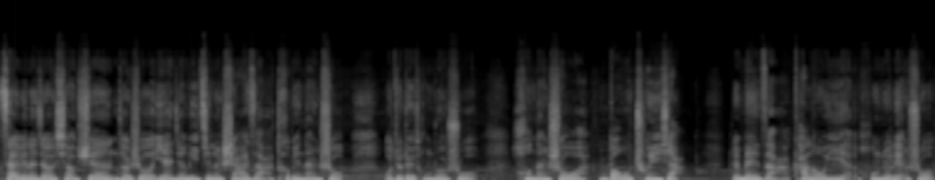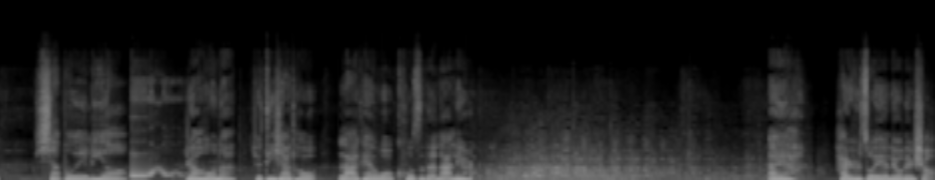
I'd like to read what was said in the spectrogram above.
下面呢叫小轩，他说眼睛里进了沙子啊，特别难受。我就对同桌说：好难受啊，你帮我吹一下。这妹子啊看了我一眼，红着脸说：下不为例哦。然后呢就低下头拉开我裤子的拉链儿。哎呀，还是作业留的少。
